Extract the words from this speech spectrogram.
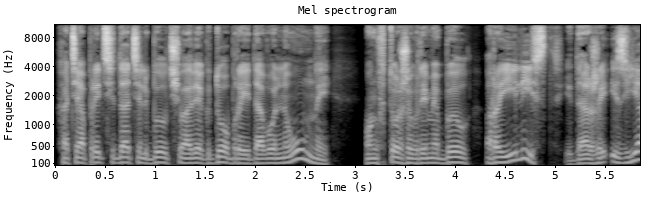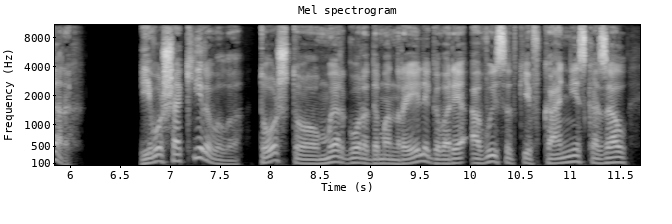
хотя председатель был человек добрый и довольно умный, он в то же время был роялист и даже из ярых. Его шокировало то, что мэр города Монрейля, говоря о высадке в Канне, сказал –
